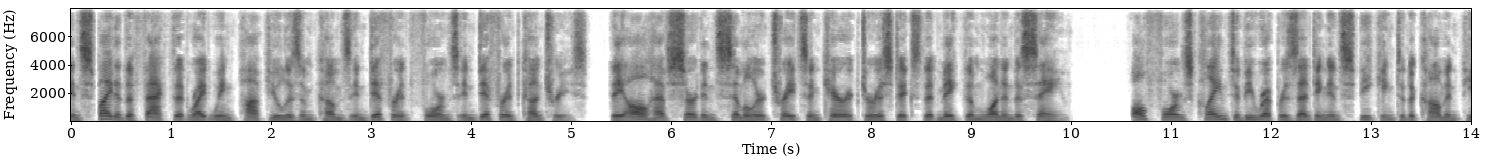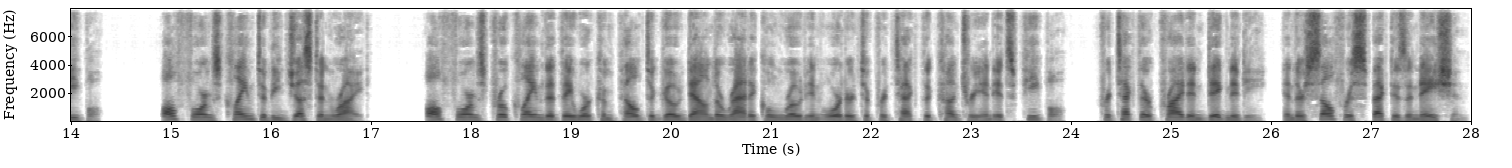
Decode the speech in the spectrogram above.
In spite of the fact that right-wing populism comes in different forms in different countries, they all have certain similar traits and characteristics that make them one and the same. All forms claim to be representing and speaking to the common people. All forms claim to be just and right, all forms proclaim that they were compelled to go down the radical road in order to protect the country and its people, protect their pride and dignity, and their self-respect as a nation.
